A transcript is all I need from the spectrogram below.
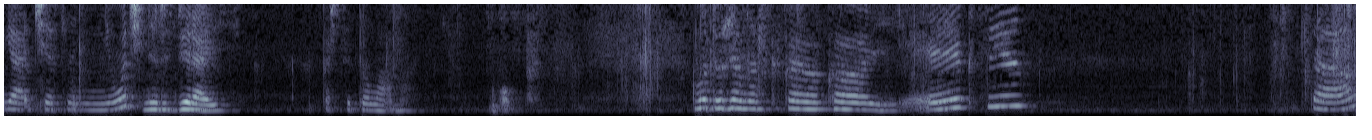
Я, честно, не очень разбираюсь. Кажется, это лама. Оп. Вот уже у нас какая коллекция. Так.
